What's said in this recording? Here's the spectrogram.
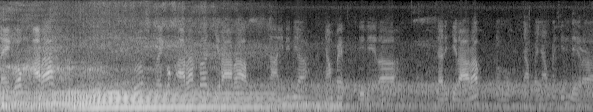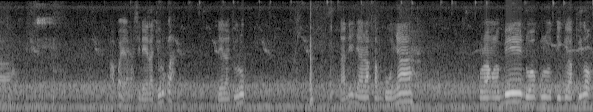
Legok arah terus Legok arah ke Cirarap. Nah, ini dia nyampe di daerah dari Cirarap nyampe nyampe sini daerah daerah Curug lah. Daerah Curug. Tadi jarak tempuhnya kurang lebih 23 kilo.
